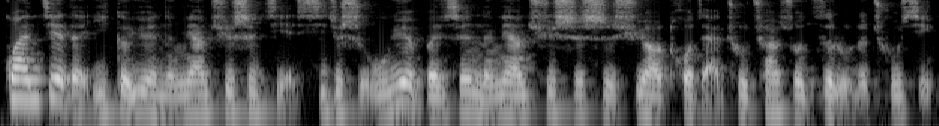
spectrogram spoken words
关键的一个月能量趋势解析，就是五月本身能量趋势是需要拓展出穿梭自如的雏形。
